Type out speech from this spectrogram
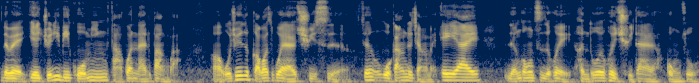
对不对？也绝对比国民法官来的棒吧？啊，我觉得这搞不好是未来的趋势呢。就我刚刚就讲了嘛，AI 人工智慧很多会取代了工作，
